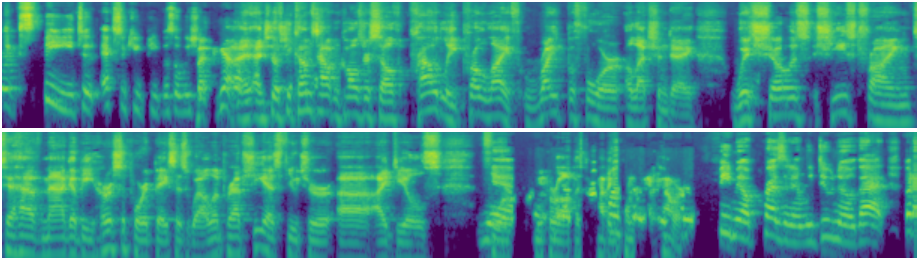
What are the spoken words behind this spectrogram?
break speed to execute people. So we should. But yeah, and, and so she comes out and calls herself proudly pro-life right before election day, which shows she's trying to have MAGA be her support base as well, and perhaps she has future uh, ideals for, Yeah. for office, having some kind of power. Female president. We do know that, but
